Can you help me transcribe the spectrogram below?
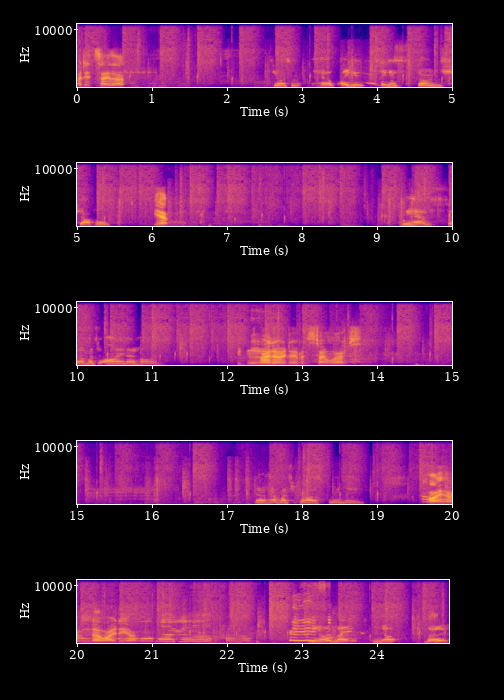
I did say that. Do you want some help? Are you using a stone shovel? Yep. We have so much iron at home. We do. I know I do, but stone works. Now, how much glass do we need? I have no idea. Oh my god! You know, make you know, look,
